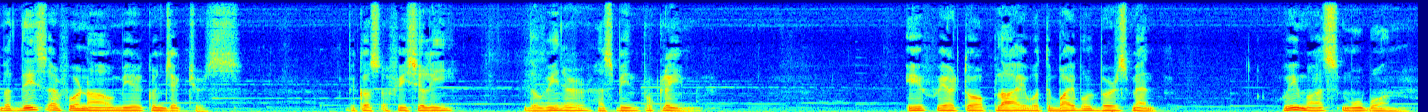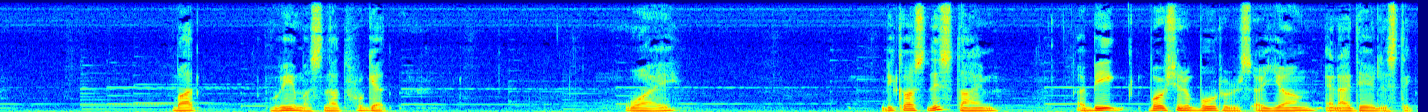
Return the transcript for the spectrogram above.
But these are for now mere conjectures, because officially the winner has been proclaimed. If we are to apply what the Bible verse meant, we must move on. But we must not forget. Why? Because this time, a big portion of voters are young and idealistic.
